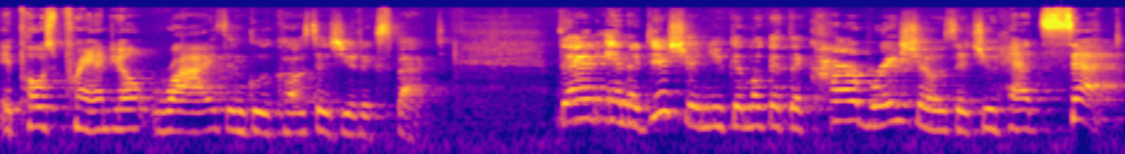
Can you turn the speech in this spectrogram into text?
a postprandial rise in glucose as you'd expect. Then, in addition, you can look at the carb ratios that you had set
